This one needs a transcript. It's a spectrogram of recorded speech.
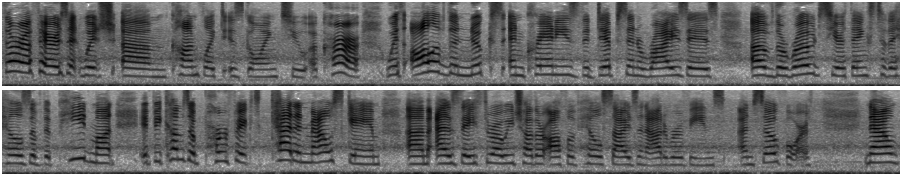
thoroughfares at which um, conflict is going to occur. With all of the nooks and crannies, the dips and rises of the roads here, thanks to the hills of the Piedmont, it becomes a perfect cat and mouse game um, as they throw each other off of hillsides and out of ravines and so forth. Now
